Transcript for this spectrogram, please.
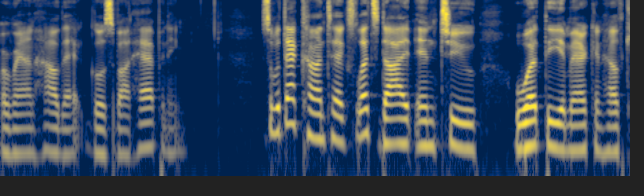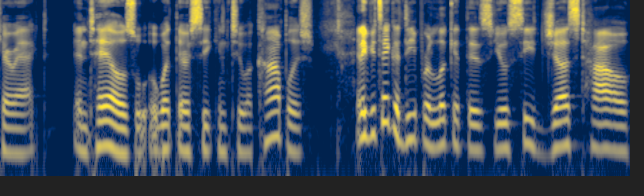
around how that goes about happening. So, with that context, let's dive into what the American Health Care Act entails, what they're seeking to accomplish. And if you take a deeper look at this, you'll see just how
